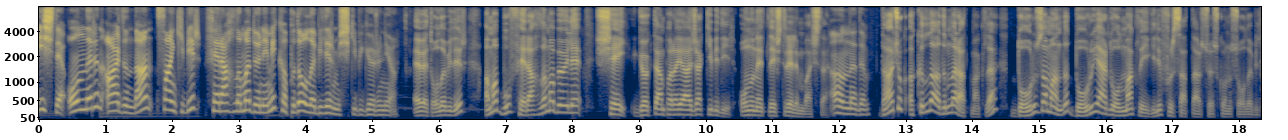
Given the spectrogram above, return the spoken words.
işte onların ardından sanki bir ferahlama dönemi kapıda olabilirmiş gibi görünüyor. Evet olabilir ama bu ferahlama böyle şey gökten para yağacak gibi değil. Onu netleştirelim başta. Anladım. Daha çok akıllı adımlar atmakla, doğru zamanda doğru yerde olmakla ilgili fırsatlar söz konusu olabilir.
